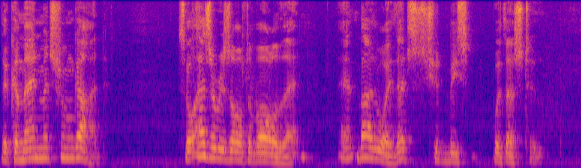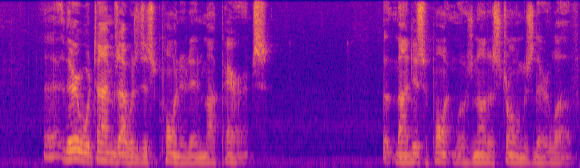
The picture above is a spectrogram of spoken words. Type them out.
the commandments from God. So, as a result of all of that, and by the way, that should be with us too. Uh, there were times I was disappointed in my parents, but my disappointment was not as strong as their love.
